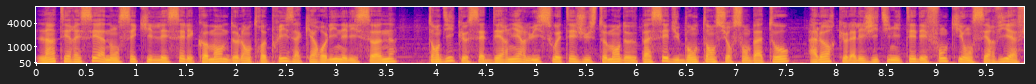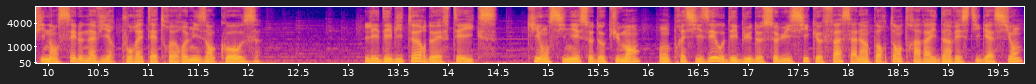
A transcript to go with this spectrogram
l'intéressé annonçait qu'il laissait les commandes de l'entreprise à Caroline Ellison, tandis que cette dernière lui souhaitait justement de passer du bon temps sur son bateau, alors que la légitimité des fonds qui ont servi à financer le navire pourrait être remise en cause. Les débiteurs de FTX, qui ont signé ce document, ont précisé au début de celui-ci que face à l'important travail d'investigation,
